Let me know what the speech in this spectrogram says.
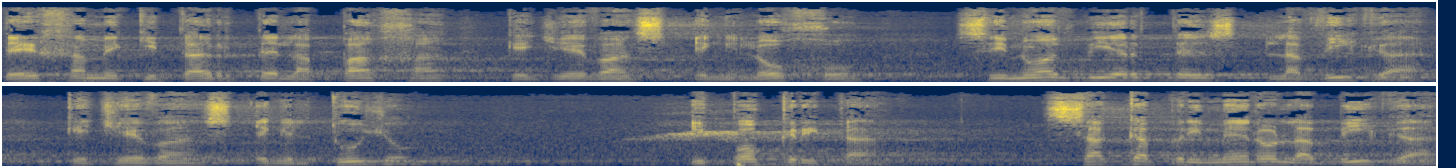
déjame quitarte la paja que llevas en el ojo, si no adviertes la viga que llevas en el tuyo? Hipócrita, saca primero la viga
